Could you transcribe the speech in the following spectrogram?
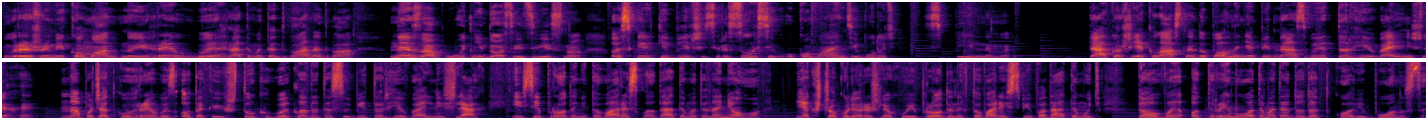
В режимі командної гри ви гратимете 2 на 2. Незабутній досвід, звісно, оскільки більшість ресурсів у команді будуть спільними. Також є класне доповнення під назвою Торгівельні шляхи. На початку гри ви з отаких штук викладете собі торгівельний шлях, і всі продані товари складатимете на нього. Якщо кольори шляху і проданих товарів співпадатимуть, то ви отримуватимете додаткові бонуси.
